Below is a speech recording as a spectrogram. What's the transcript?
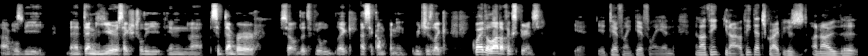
Uh, will be uh, 10 years actually in uh, September. So that will like as a company, which is like quite a lot of experience. Yeah, yeah, definitely, definitely, and and I think you know I think that's great because I know that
